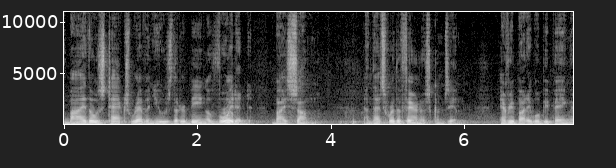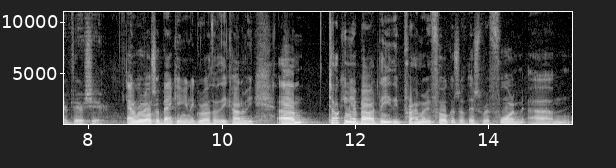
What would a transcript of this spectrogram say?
by those tax revenues that are being avoided by some. And that's where the fairness comes in. Everybody will be paying their fair share. And we're also banking in the growth of the economy. Um, talking about the, the primary focus of this reform, um,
